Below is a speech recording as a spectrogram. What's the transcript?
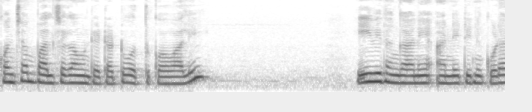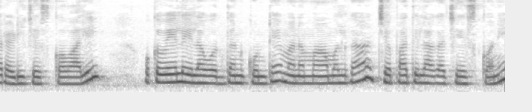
కొంచెం పల్చగా ఉండేటట్టు ఒత్తుకోవాలి. ఈ విధంగానే అన్నిటిని కూడా రెడీ చేసుకోవాలి. ఒకవేళ ఇలా వద్దనుకుంటే మనం మామూలుగా చపాతీలాగా చేసుకొని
